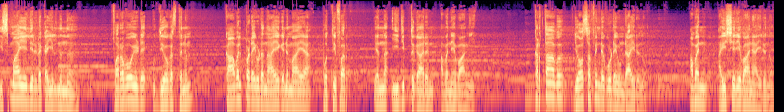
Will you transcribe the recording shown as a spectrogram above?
ഇസ്മായേലിയരുടെ കയ്യിൽ നിന്ന് ഫറവോയുടെ ഉദ്യോഗസ്ഥനും കാവൽപ്പടയുടെ നായകനുമായ പൊത്തിഫർ എന്ന ഈജിപ്തുകാരൻ അവനെ വാങ്ങി. കർത്താവ് ജോസഫിന്റെ കൂടെ ഉണ്ടായിരുന്നു. അവൻ ഐശ്വര്യവാനായിരുന്നു.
